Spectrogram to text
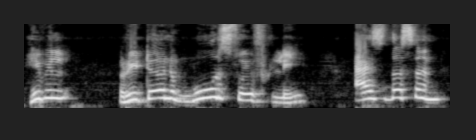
he will return more swiftly as the sun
